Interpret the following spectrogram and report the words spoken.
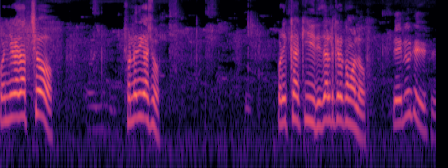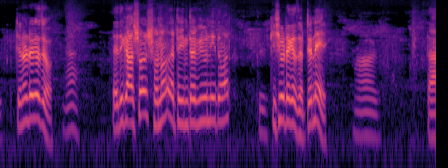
কোন জায়গায় যাচ্ছ? শোনো দিকে আসো। পরীক্ষা কি রেজাল্ট কীরকম হলো? ট্রেনও উঠে গেছে। ট্রেনে উঠে গেছো? হ্যাঁ। এদিকে আসো শোনো একটা ইন্টারভিউ নিই তোমার। কিসে উঠে গেছো ট্রেনে আর? তা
